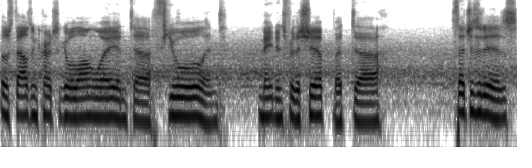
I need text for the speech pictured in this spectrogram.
those thousand credits would go a long way into fuel and maintenance for the ship. But uh, such as it is,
